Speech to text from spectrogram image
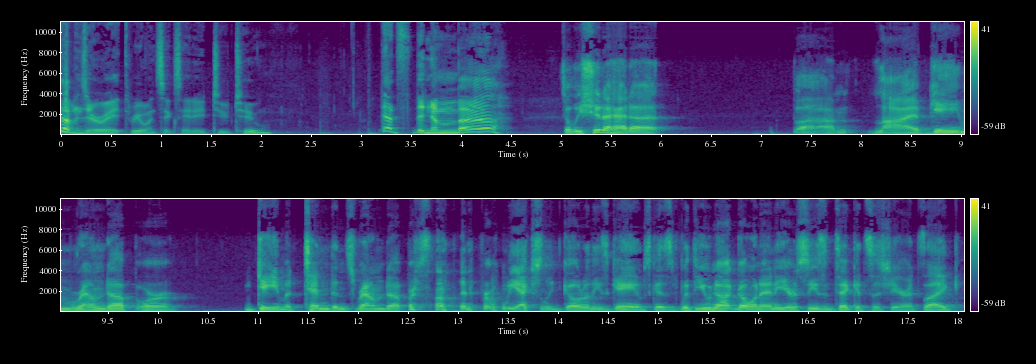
708 316 8822. That's the number. So we should have had a um, live game roundup or game attendance roundup or something for when we actually go to these games. Because with you not going to any of your season tickets this year, it's like,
